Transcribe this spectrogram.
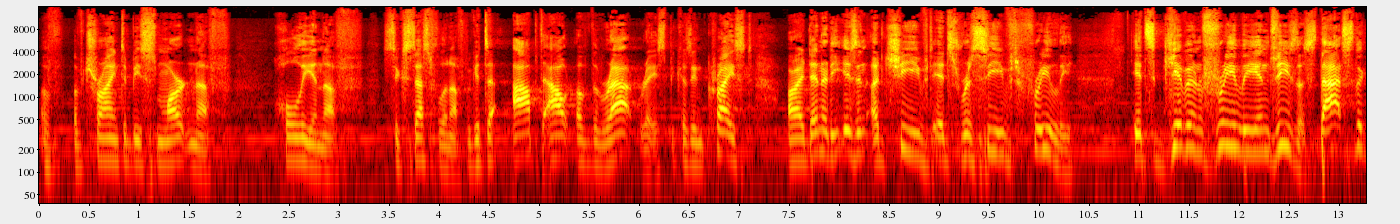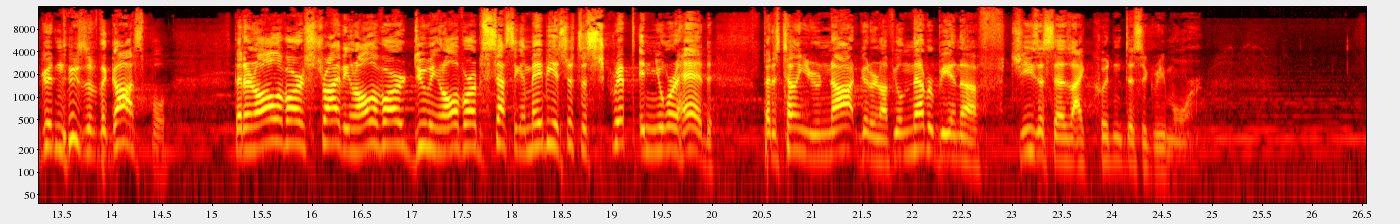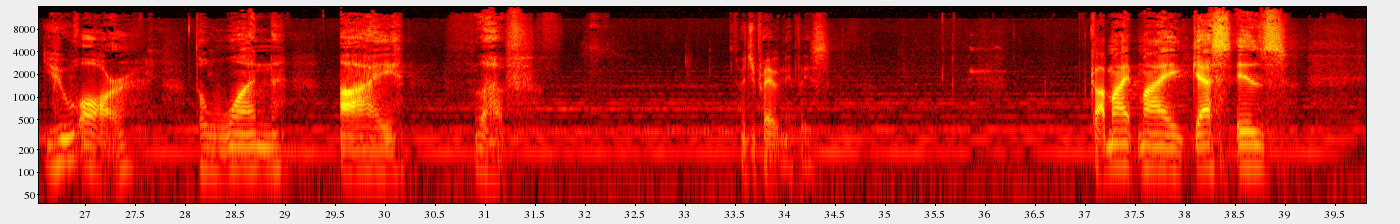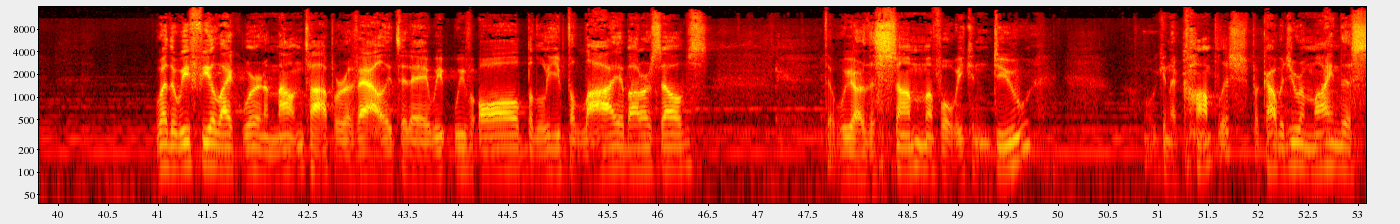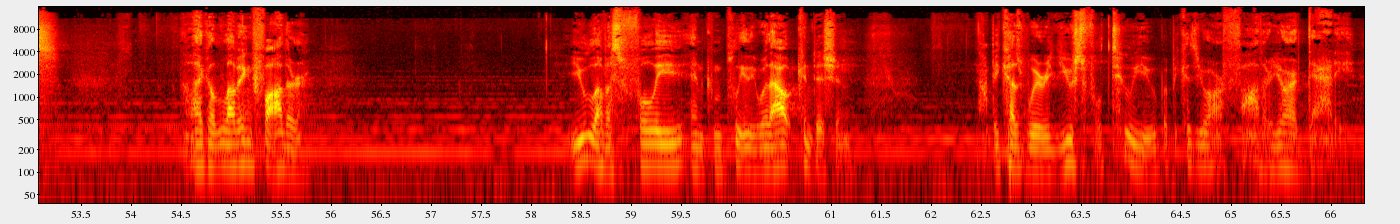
of, of trying to be smart enough holy enough, successful enough. We get to opt out of the rat race because in Christ, our identity isn't achieved, it's received freely. It's given freely in Jesus. That's the good news of the gospel. That in all of our striving and all of our doing and all of our obsessing, and maybe it's just a script in your head that is telling you you're not good enough, you'll never be enough. Jesus says, I couldn't disagree more. You are the one I love. Would you pray with me, please? God, my, my guess is whether we feel like we're in a mountaintop or a valley today, we, we've all believed the lie about ourselves that we are the sum of what we can do, what we can accomplish. But God, would you remind us, like a loving father, you love us fully and completely without condition. Not because we're useful to you, but because you're our father, you're our daddy.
